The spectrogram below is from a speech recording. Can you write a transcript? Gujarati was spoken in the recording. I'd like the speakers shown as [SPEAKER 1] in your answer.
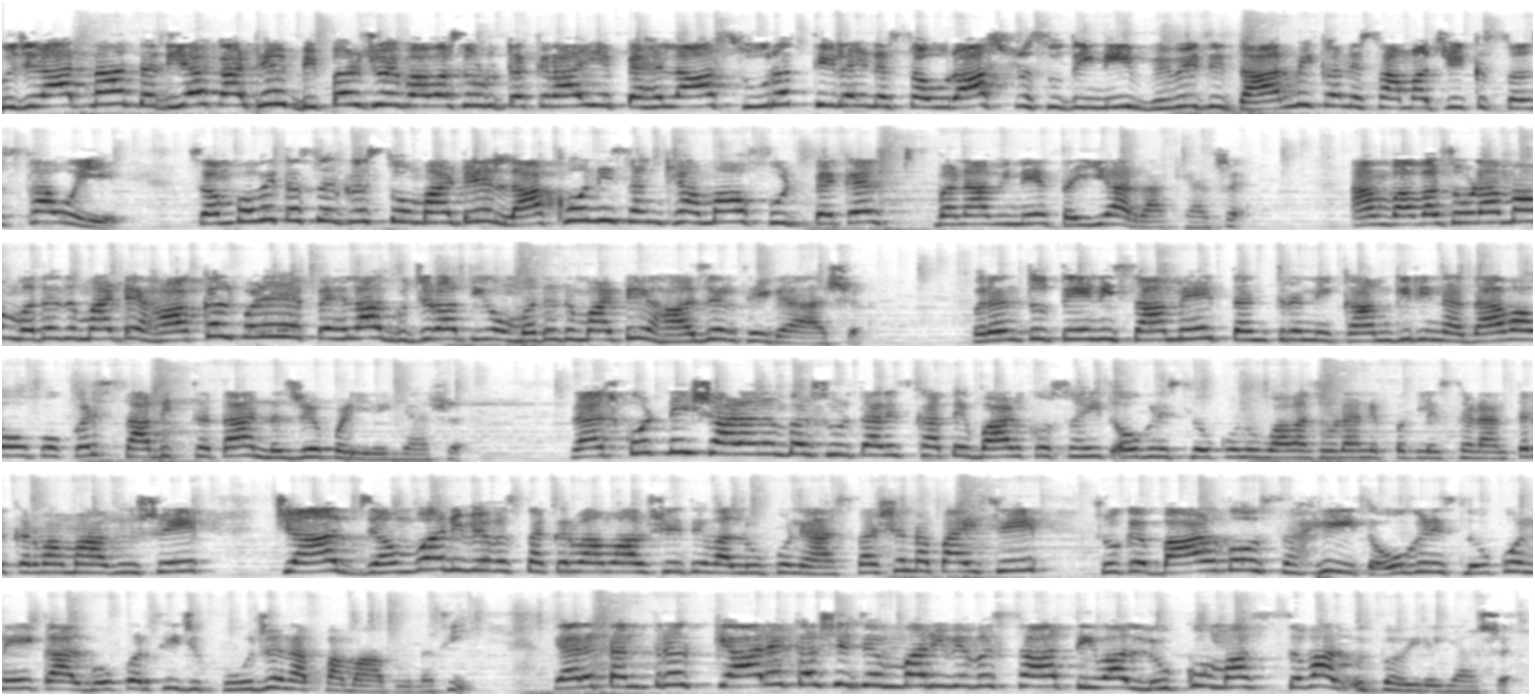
[SPEAKER 1] ગુજરાતના દરિયાકાંઠે બિપરજોય વાવાઝોડું ટકરાય એ પહેલા સુરતથી લઈને સૌરાષ્ટ્ર સુધીની વિવિધ ધાર્મિક અને સામાજિક સંસ્થાઓએ સંભવિત અસરગ્રસ્તો માટે લાખોની સંખ્યામાં ફૂડ પેકેટ બનાવીને તૈયાર રાખ્યા છે. આમ વાવાઝોડામાં મદદ માટે હાકલ પડે એ પહેલા ગુજરાતીઓ મદદ માટે હાજર થઈ ગયા છે. પરંતુ તેની સામે તંત્રની કામગીરીના દાવાઓ પોકળ સાબિત થતા નજરે પડી રહ્યા છે. રાજકોટની શાળા નંબર સુડતાલીસ ખાતે બાળકો સહિત ઓગણીસ લોકોનું વાવાઝોડાને પગલે સ્થળાંતર કરવામાં આવ્યું છે. જ્યાં જમવાની વ્યવસ્થા કરવામાં આવશે તેવા લોકોને આશ્વાસન અપાય છે. જોકે બાળકો સહિત ઓગણીસ લોકોને કાલ બપોરથી જ ભોજન આપવામાં આવ્યું નથી. ત્યારે તંત્ર ક્યારે કરશે જમવાની વ્યવસ્થા તેવા લોકોમાં સવાલ ઉદ્ભવી રહ્યા છે.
